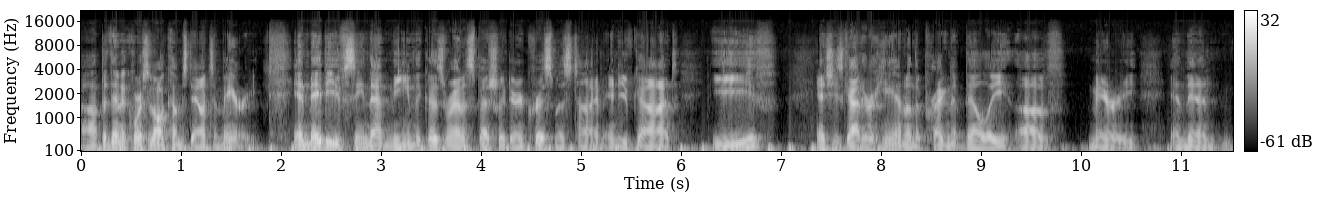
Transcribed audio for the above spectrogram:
Uh, but then, of course, it all comes down to Mary. And maybe you've seen that meme that goes around, especially during Christmas time, and you've got Eve, and she's got her hand on the pregnant belly of Mary, and then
